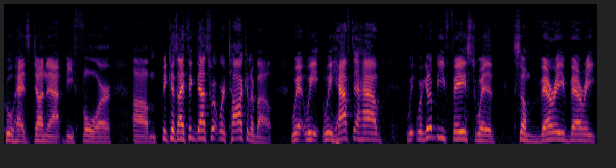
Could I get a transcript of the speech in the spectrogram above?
who has done that before, um, because I think that's what we're talking about. We we we have to have we, are going to be faced with some very, very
